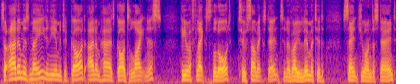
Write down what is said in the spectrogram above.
So Adam is made in the image of God. Adam has God's likeness. He reflects the Lord to some extent, in a very limited sense, you understand.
